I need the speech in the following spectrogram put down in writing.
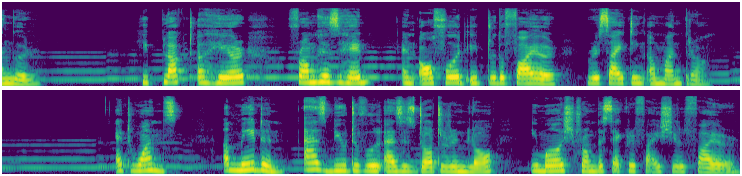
anger. He plucked a hair from his head and offered it to the fire, reciting a mantra. At once, a maiden as beautiful as his daughter in law emerged from the sacrificial fire.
